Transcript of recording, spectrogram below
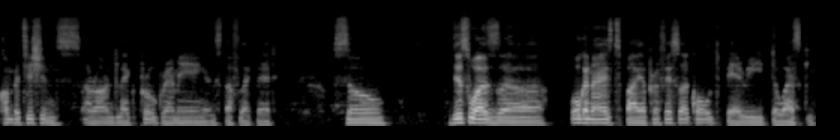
competitions around like programming and stuff like that. So this was uh, organized by a professor called Barry Dwolatzky.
